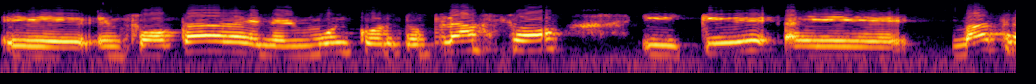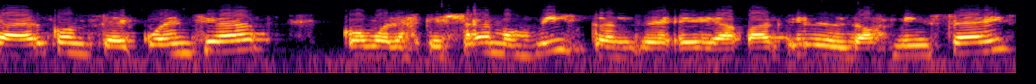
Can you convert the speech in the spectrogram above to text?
enfocada en el muy corto plazo, y que eh, va a traer consecuencias como las que ya hemos visto eh, a partir del 2006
